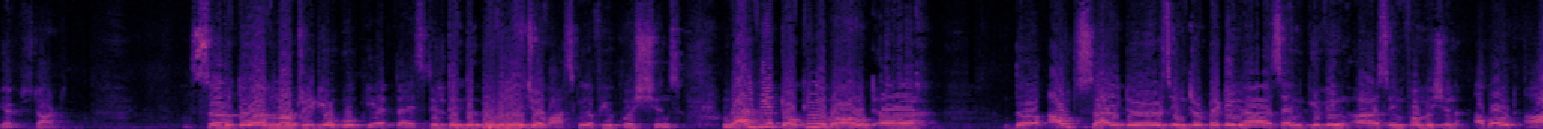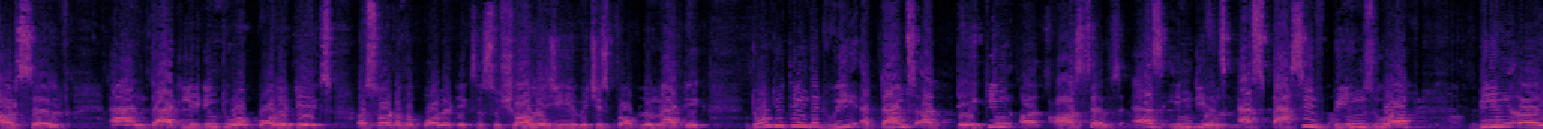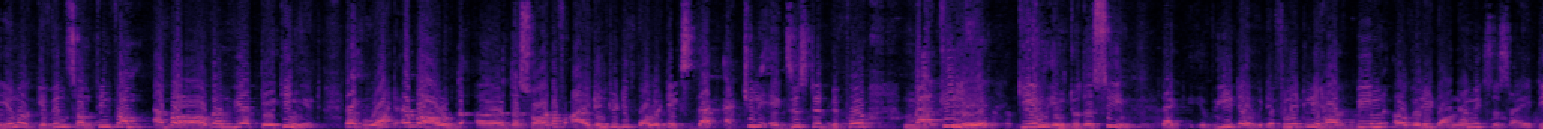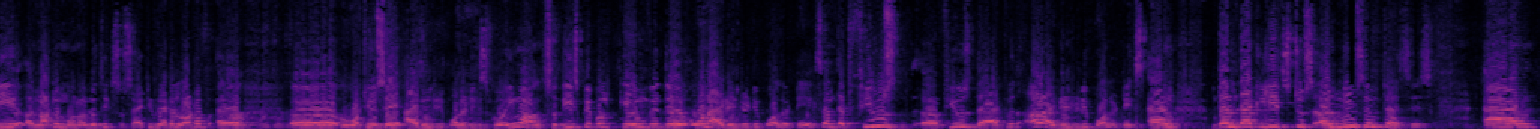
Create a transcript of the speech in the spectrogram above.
Yeah, start. Sir, though I have not read your book yet, I still take the privilege of asking a few questions. While we are talking about uh, the outsiders interpreting us and giving us information about ourselves, and that leading to a politics, a sort of a politics, a sociology which is problematic, don't you think that we at times are taking uh, ourselves as Indians as passive beings who are being, uh, you know, given something from above and we are taking it. Like, what about uh, the sort of identity politics that actually existed before Macaulay came into the scene? Like, we de- definitely have been a very dynamic society, uh, not a monolithic society. We had a lot of, uh, uh, what you say, identity politics going on. So these people came with their own identity politics and that fused, uh, fused that with our identity politics. And then that leads to a new synthesis. And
